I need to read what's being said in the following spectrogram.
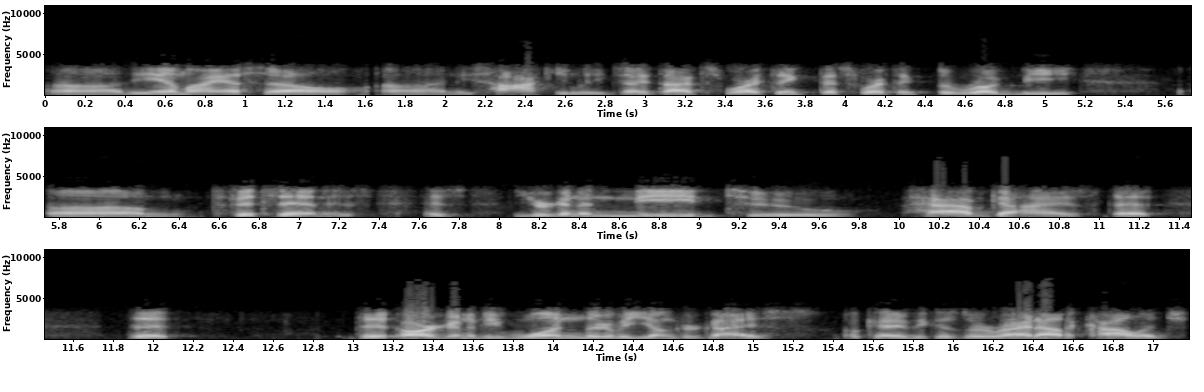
uh, the MISL, uh, and these hockey leagues. I, that's where I think that's where I think the rugby um, fits in. Is is you're going to need to have guys that that that are going to be one. They're going to be younger guys, okay, because they're right out of college.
